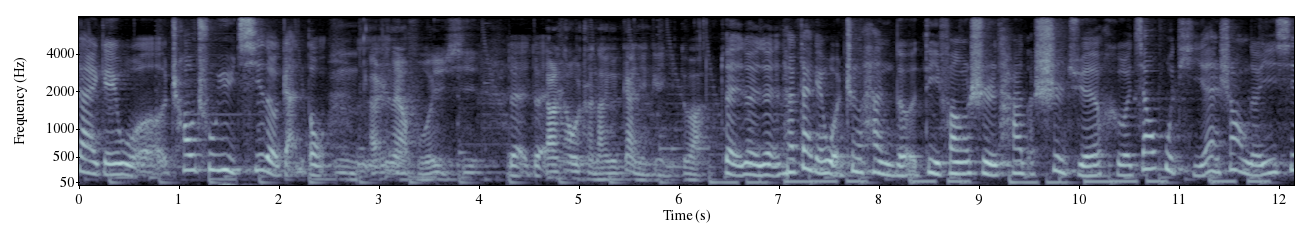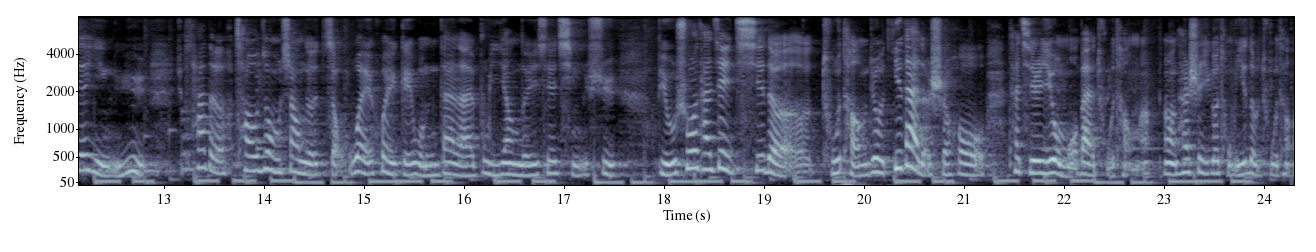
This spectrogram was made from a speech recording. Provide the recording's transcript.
带给我超出预期的感动，嗯，还是那样符合预期。对对，当然它会传达一个概念给你，对吧？对对对，它带给我震撼的地方是它的视觉和交互体验上的一些隐喻，就它的操纵上的走位会给我们带来不一样的一些情绪。比如说，它这期的图腾，就一代的时候，它其实也有摩拜图腾嘛，嗯，它是一个统一的图腾。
